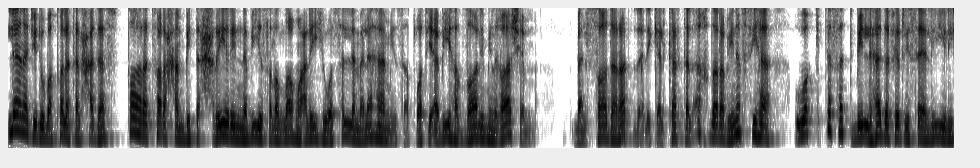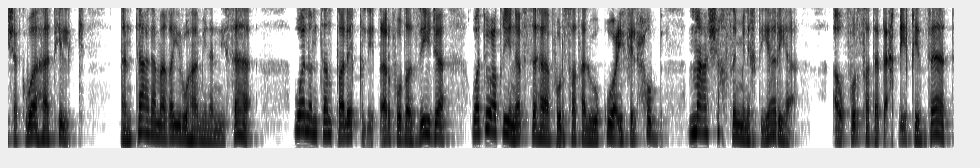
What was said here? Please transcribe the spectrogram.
لا نجد بطلة الحدث طارت فرحا بتحرير النبي صلى الله عليه وسلم لها من سطوة أبيها الظالم الغاشم بل صادرت ذلك الكرت الأخضر بنفسها واكتفت بالهدف الرسالي لشكواها تلك أن تعلم غيرها من النساء ولم تنطلق لترفض الزيجة وتعطي نفسها فرصة الوقوع في الحب مع شخص من اختيارها. أو فرصة تحقيق الذات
